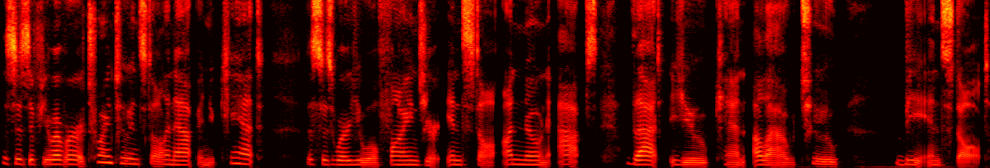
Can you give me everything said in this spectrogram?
This is if you ever are trying to install an app and you can't, this is where you will find your install unknown apps that you can allow to be installed.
